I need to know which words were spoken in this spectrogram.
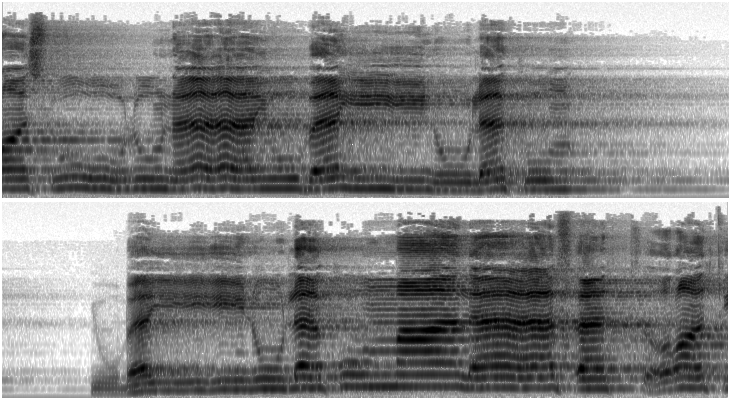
رسولنا يبين لكم يبين لكم على فترة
